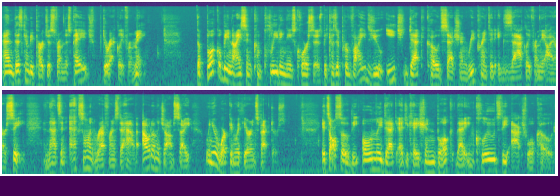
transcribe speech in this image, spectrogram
And this can be purchased from this page directly from me. The book will be nice in completing these courses because it provides you each deck code section reprinted exactly from the IRC. And that's an excellent reference to have out on the job site when you're working with your inspectors. It's also the only deck education book that includes the actual code.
